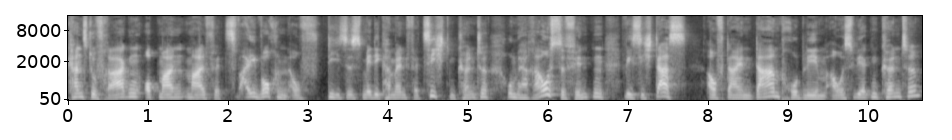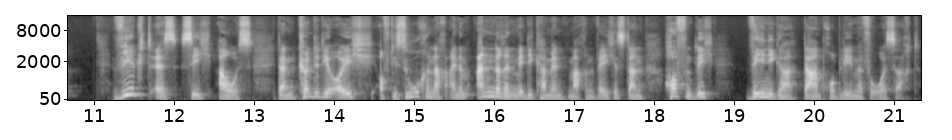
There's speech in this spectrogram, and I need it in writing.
kannst du fragen, ob man mal für zwei Wochen auf dieses Medikament verzichten könnte, um herauszufinden, wie sich das auf dein Darmproblem auswirken könnte. Wirkt es sich aus, dann könntet ihr euch auf die Suche nach einem anderen Medikament machen, welches dann hoffentlich weniger Darmprobleme verursacht.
